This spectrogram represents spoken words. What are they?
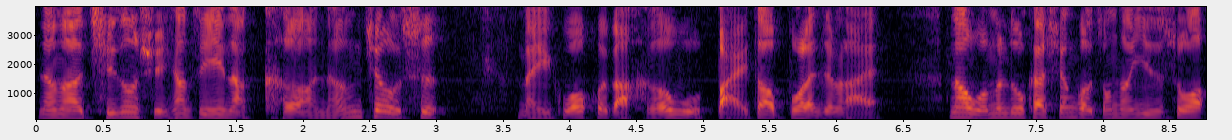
那么其中选项之一呢，可能就是美国会把核武摆到波兰这边来。那我们卢卡申科总统一直说，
